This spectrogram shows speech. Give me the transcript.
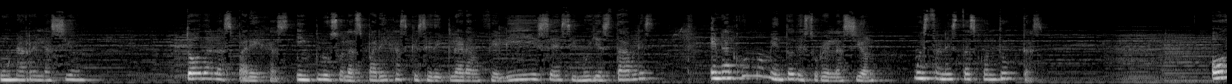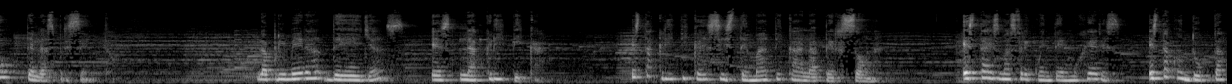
una relación. Todas las parejas, incluso las parejas que se declaran felices y muy estables, en algún momento de su relación muestran estas conductas. Hoy te las presento. La primera de ellas es la crítica. Esta crítica es sistemática a la persona. Esta es más frecuente en mujeres. Esta conducta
